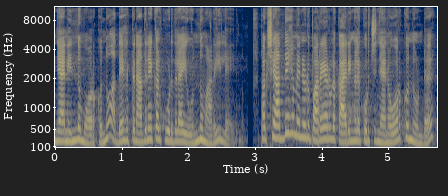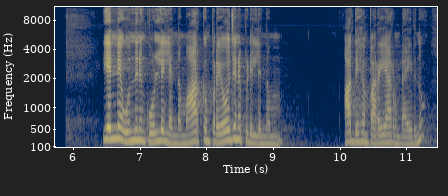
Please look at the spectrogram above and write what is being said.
ഞാൻ ഇന്നും ഓർക്കുന്നു. അദ്ദേഹത്തിന് അതിനേക്കാൾ കൂടുതലായി ഒന്നും അറിയില്ലായിരുന്നു. പക്ഷേ അദ്ദേഹം എന്നോട് പറയാറുള്ള കാര്യങ്ങളെക്കുറിച്ച് ഞാൻ ഓർക്കുന്നുണ്ട്. എന്നെ ഒന്നിനും കൊള്ളില്ലെന്നും ആർക്കും പ്രയോജനപ്പെടില്ലെന്നും അദ്ദേഹം പറയാറുണ്ടായിരുന്നു.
